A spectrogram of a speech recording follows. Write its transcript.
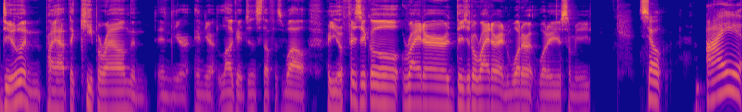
do and probably have to keep around and in your in your luggage and stuff as well. Are you a physical writer, digital writer, and what are what are your some of you? So I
